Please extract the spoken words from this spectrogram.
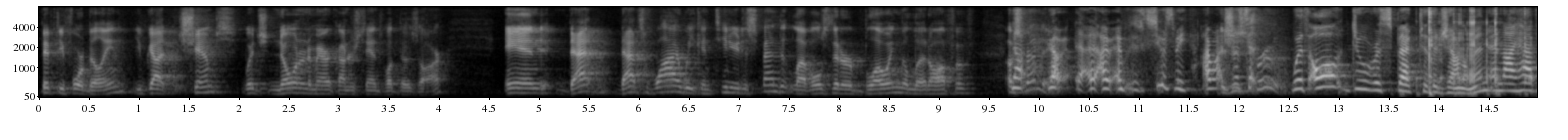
54 billion. You've got chimps, which no one in America understands what those are. And that, that's why we continue to spend at levels that are blowing the lid off of, of No, spending. no, I- I- excuse me. I want It's to just true. With all due respect to the gentleman, and I have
